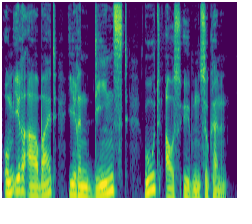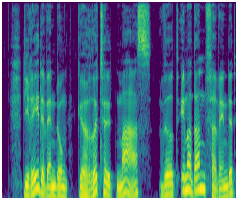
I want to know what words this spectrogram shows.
um ihre Arbeit, ihren Dienst gut ausüben zu können. Die Redewendung gerüttelt Maß wird immer dann verwendet,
